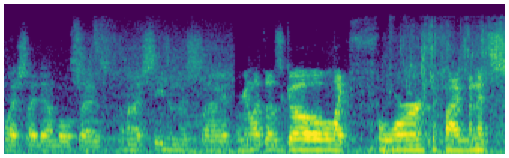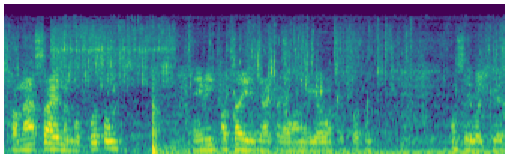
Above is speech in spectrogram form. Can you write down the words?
flesh side down both sides. I'm gonna season this side. We're gonna let those go like four to five minutes on that side, and then we'll flip them. Maybe I'll tell you exactly how long we go once I flip them. Once they look good.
